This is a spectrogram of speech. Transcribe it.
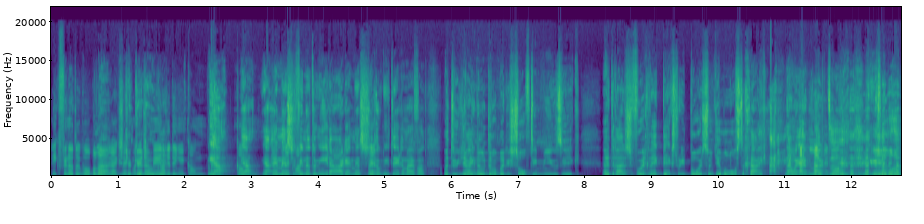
Ik vind dat ook wel belangrijk, Ja, zeg maar, dat je ook, meerdere dingen kan, Ja, kan ja, ja. doen, en mensen zeg maar. vinden het ook niet raar. Hè? Mensen zeggen ook niet tegen mij van... Wat doe jij nou dan bij die softy music? Eh draaiden ze vorige week Backstreet Boys. Stond je helemaal los te gaan. Ja, nou hè, leuk toch? Ik wil, eh,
